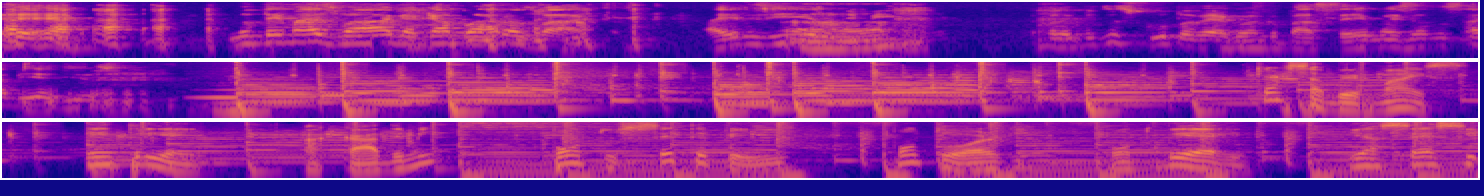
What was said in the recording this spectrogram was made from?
É, não tem mais vaga, acabaram as vagas. Aí eles riram uhum. de mim. Eu falei, me desculpa a vergonha que eu passei, mas eu não sabia disso. Quer saber mais? Entre em academy.ctpi.org.br e acesse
